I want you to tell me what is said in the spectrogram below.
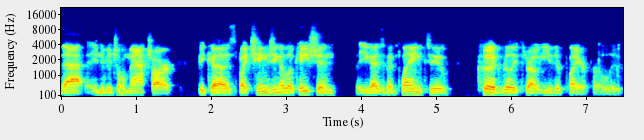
that individual match are. Because by changing a location that you guys have been playing to, could really throw either player for a loop.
